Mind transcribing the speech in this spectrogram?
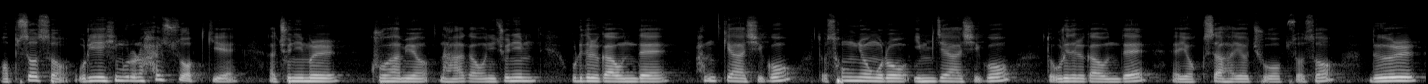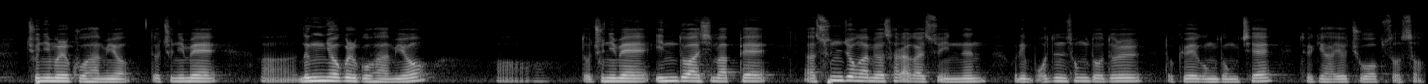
없어서 우리의 힘으로는 할 수 없기에 주님을 구하며 나아가오니 주님 우리들 가운데 함께 하시고 또 성령으로 임재하시고 또 우리들 가운데 역사하여 주옵소서. 늘 주님을 구하며 또 주님의 어, 능력을 구하며 또 주님의 인도하심 앞에 아, 순종하며 살아갈 수 있는 우리 모든 성도들 또 교회 공동체 되게 하여 주옵소서.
